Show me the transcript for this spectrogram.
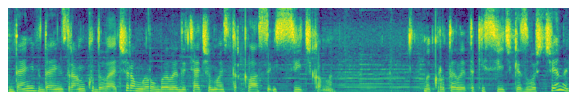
день в день, зранку до вечора, ми робили дитячі майстер-класи із свічками. Ми крутили такі свічки з вощини.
